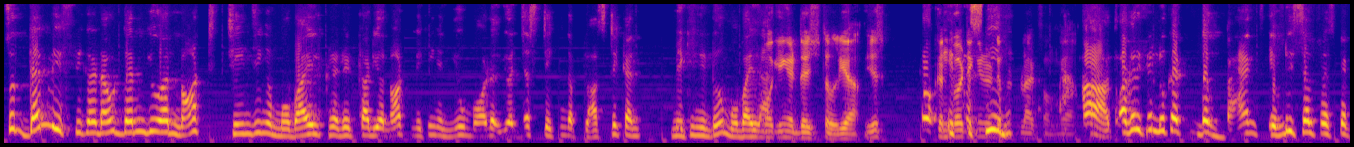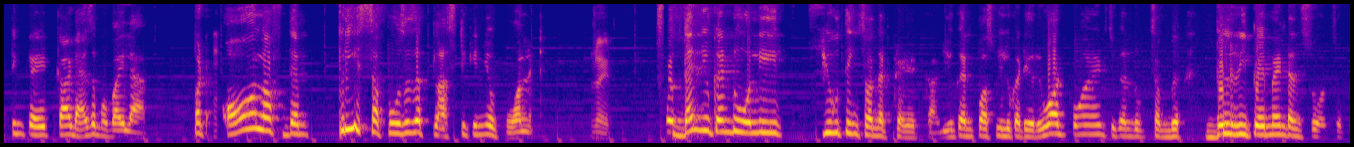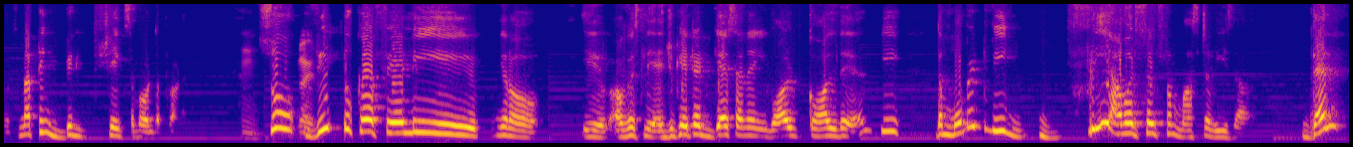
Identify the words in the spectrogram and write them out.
So then we figured out then you are not changing a mobile credit card, you're not making a new model, you're just taking the plastic and making it into a mobile app. Making it digital, yeah. Just so converting it into a different platform. Yeah. Ah, so if you look at the banks, every self-respecting credit card has a mobile app. But all of them presupposes a plastic in your wallet. Right. So then you can do only few things on that credit card. You can possibly look at your reward points, you can look some bill repayment and so on and so forth. Nothing big shakes about the product. Hmm. So right. we took a fairly, you know, obviously educated guess and an evolved call there. We, the moment we free ourselves from master visa, then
